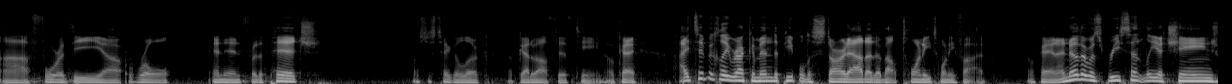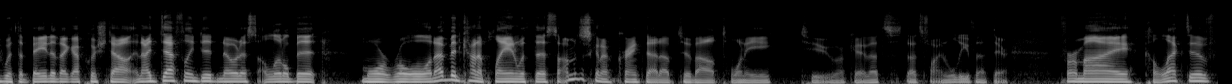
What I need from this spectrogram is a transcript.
uh, for the uh, roll. And then for the pitch, let's just take a look. I've got about 15. Okay. I typically recommend to people to start out at about 20, 25. Okay. And I know there was recently a change with the beta that got pushed out, and I definitely did notice a little bit more roll. And I've been kind of playing with this. So I'm just going to crank that up to about 22. Okay. That's, that's fine. We'll leave that there. For my collective,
